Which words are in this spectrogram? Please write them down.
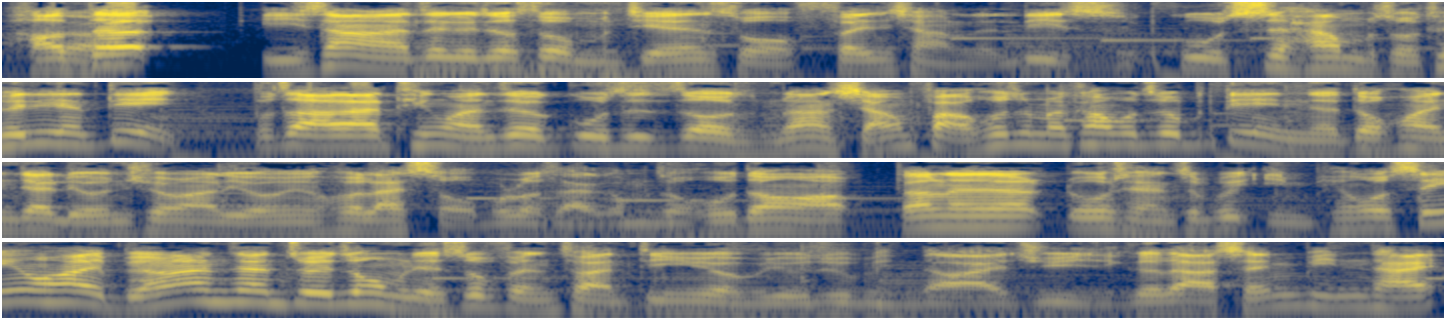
好的。以上呢，这个就是我们今天所分享的历史故事，还有我们所推荐的电影。不知道大家听完这个故事之后有什么样的想法，或者没有看过这部电影呢？都欢迎在留言区来留言，或来首播的时候跟我们做互动哦。当然呢，如果喜欢这部影片或声音的话，也不要按赞、追踪我们脸书粉丝团、订阅我们 YouTube 频道、IG 以及各大声音平台，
